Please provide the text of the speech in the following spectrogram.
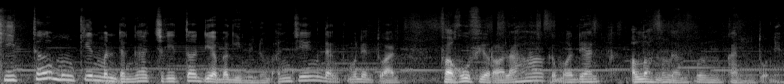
kita mungkin mendengar cerita dia bagi minum anjing dan kemudian Tuhan faghfira laha kemudian Allah mengampunkan untuknya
